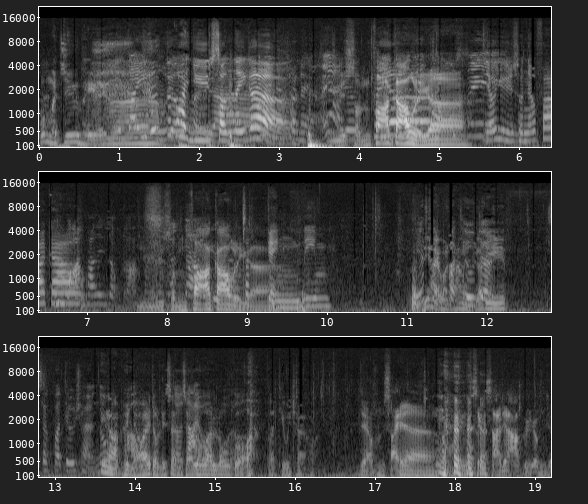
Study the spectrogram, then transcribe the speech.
嗰唔係豬皮嚟低㗎，估呢個係魚唇嚟上㗎，嚟啊！哎呀魚唇花膠嚟㗎，有魚唇有花玩膠，翻啲肉啦。魚唇花膠嚟質㗎。勁黏，如果咦係喎，食佛跳牆，而家啲食佛跳牆都啲鴨血又喺度，你使唔使撈一撈過？個佛跳牆啊？你又唔使啦，我已經食晒啲鴨血咁滯。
